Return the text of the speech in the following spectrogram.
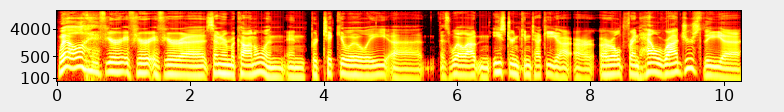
Well, if you're if you're if you're uh, Senator McConnell and and particularly uh, as well out in Eastern Kentucky, our our, our old friend Hal Rogers, the uh,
